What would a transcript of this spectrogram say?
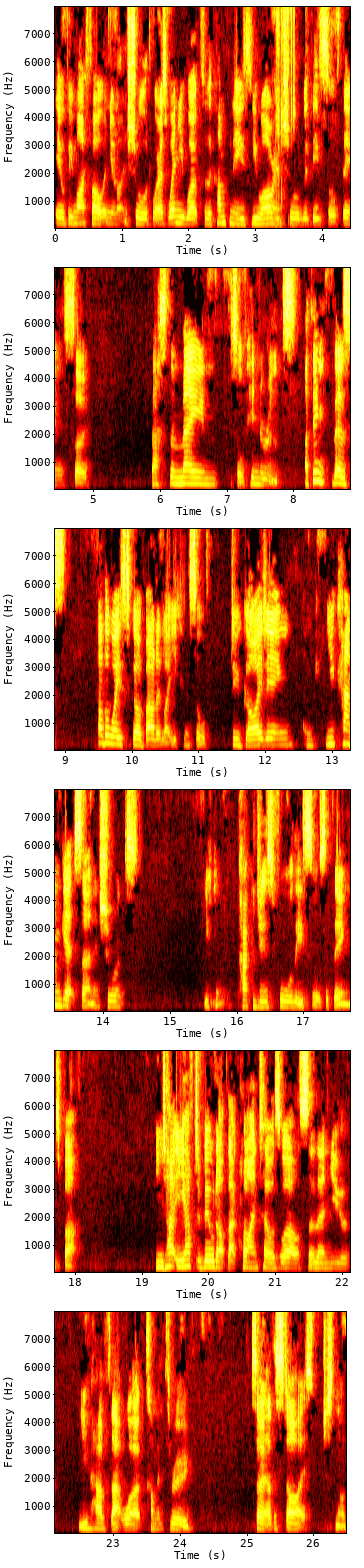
it would be my fault and you're not insured. Whereas when you work for the companies, you are insured with these sort of things. So that's the main sort of hindrance. I think there's other ways to go about it, like you can sort of do guiding and you can get certain insurance you can packages for these sorts of things, but you'd ha- you have to build up that clientele as well. So then you you have that work coming through. So at the start, it's just not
